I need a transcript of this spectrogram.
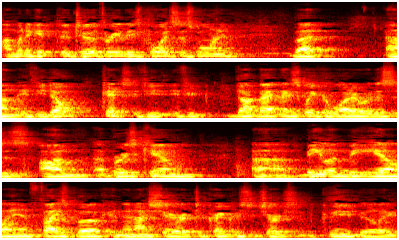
I'm going to get through two or three of these points this morning. But um, if you don't catch, if you if you're not back next week or whatever, this is on uh, Bruce Kim uh, Beelan B E L N Facebook, and then I share it to Craig Christian Church and Community Building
